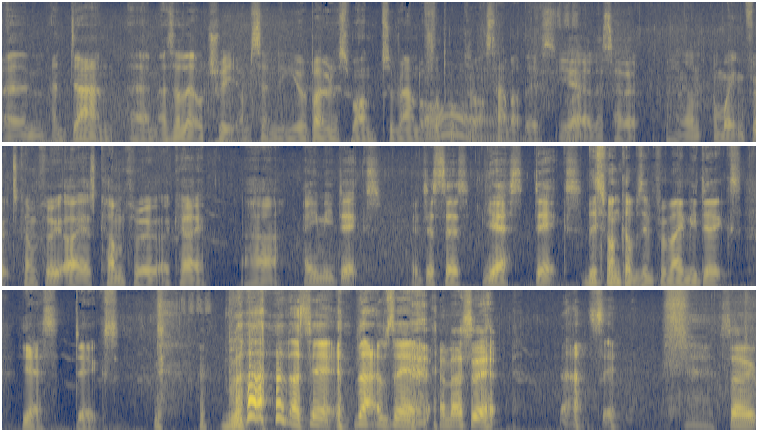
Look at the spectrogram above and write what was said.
Um, and Dan, um, as a little treat, I'm sending you a bonus one to round off the Oh. podcast. How about this? Yeah, Right. let's have it. Hang on, I'm waiting for it to come through. Oh, it has come through. Okay. Aha. Amy Dix. It just says yes, Dix. This one comes in from Amy Dix. Yes, Dix. That's it. That was it. And that's it. That's it. So,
